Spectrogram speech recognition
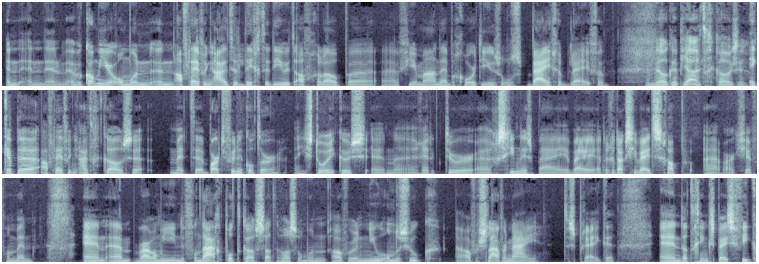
En, en, en, we komen hier om een, een aflevering uit te lichten... die we het afgelopen vier maanden hebben gehoord. Die is ons bijgebleven. En welke heb je uitgekozen? Ik heb de aflevering uitgekozen met Bart Funnekotter. Historicus en redacteur geschiedenis bij, bij de redactie Wetenschap. waar ik chef van ben. En um, waarom hij in de Vandaag podcast zat... was om een, over een nieuw onderzoek eh, over slavernij te spreken. En dat ging specifiek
